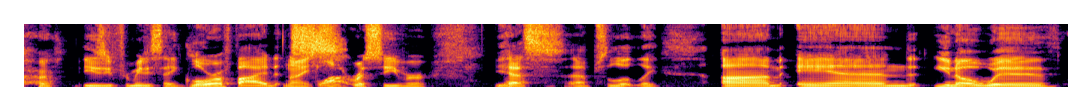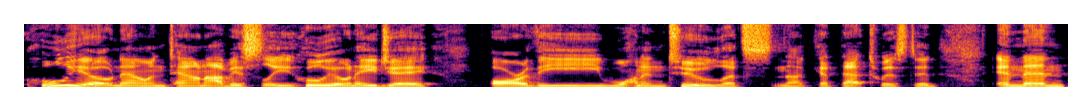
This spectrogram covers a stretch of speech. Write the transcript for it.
easy for me to say, glorified nice. slot receiver. Yes, absolutely. Um, and you know, with Julio now in town, obviously Julio and AJ are the one and two. Let's not get that twisted. And then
